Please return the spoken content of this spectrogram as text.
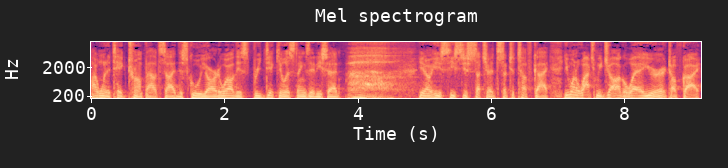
I want to take Trump outside the schoolyard, or all these ridiculous things that he said. You know, he's he's just such a such a tough guy. You want to watch me jog away? You're a tough guy.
